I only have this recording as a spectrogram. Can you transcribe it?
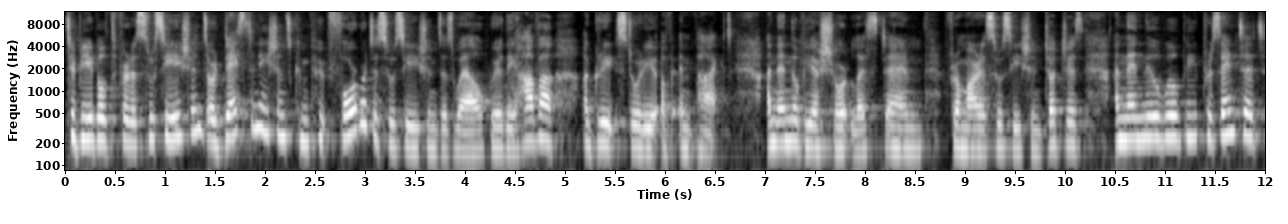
to be able to, for associations or destinations can put forward associations as well where they have a, a great story of impact. And then there'll be a short list um, from our association judges and then they will be presented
